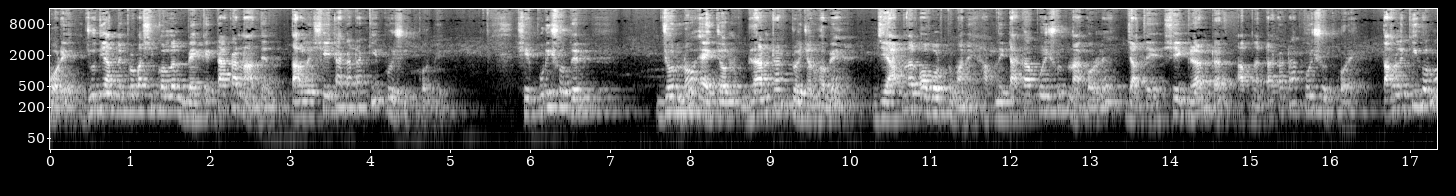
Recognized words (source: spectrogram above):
পরে যদি আপনি প্রবাসী কল্যাণ ব্যাংকে টাকা না দেন, তাহলে সেই টাকাটা কে পরিশোধ করবে? সেই পরিশোধের জন্য একজন গ্রান্টার প্রয়োজন হবে যে আপনার অবর্তমানে আপনি টাকা পরিশোধ না করলে যাতে সেই গ্রান্টার আপনার টাকাটা পরিশোধ করে। তাহলে কি হলো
